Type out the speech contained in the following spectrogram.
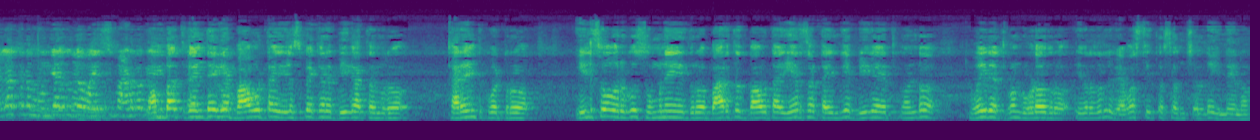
ಎಲ್ಲ ಕೂಡ ಮುಂಜಾಗ್ರತೆ ವಹಿಸಿ ಮಾಡ್ಬೇಕು. ಒಂಬತ್ತು ಗಂಟೆಗೆ ಬಾವುಟ ಇಳಿಸ್ಬೇಕಾದ್ರೆ ಬೀಗ ತಂದ್ರು ಕರೆಂಟ್ ಕೊಟ್ರು ಇಳಿಸೋವರೆಗೂ ಸುಮ್ಮನೆ ಇದ್ರು ಭಾರತದ ಬಾವುಟ ಏರ್ಸೋ ಟೈಮ್ಗೆ ಬೀಗ ಎತ್ಕೊಂಡು ವೈರ್ ಎತ್ಕೊಂಡು ಓಡೋದ್ರು. ಇದರಲ್ಲಿ ವ್ಯವಸ್ಥಿತ ಸಂಚಲನೆ ಇನ್ನೇನು?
